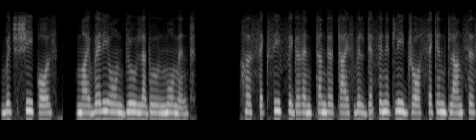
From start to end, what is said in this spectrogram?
which she calls, my very own Blue Lagoon moment. Her sexy figure and thunder ties will definitely draw second glances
